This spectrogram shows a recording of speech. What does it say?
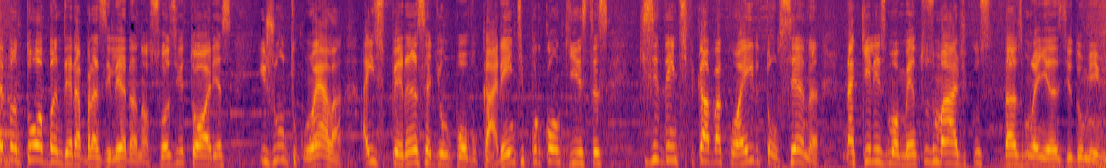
Levantou a bandeira brasileira nas suas vitórias e, junto com ela, a esperança de um povo carente por conquistas que se identificava com Ayrton Senna naqueles momentos mágicos das manhãs de domingo.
